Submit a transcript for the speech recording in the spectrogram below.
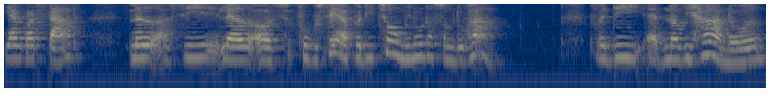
Jeg vil godt starte med at sige, lad os fokusere på de to minutter, som du har. Fordi at når vi har noget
